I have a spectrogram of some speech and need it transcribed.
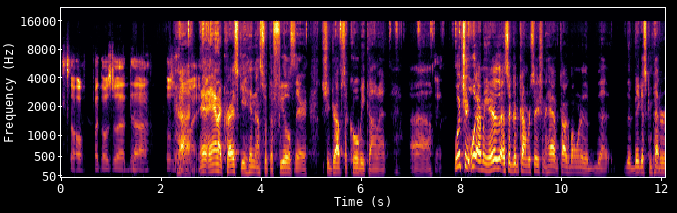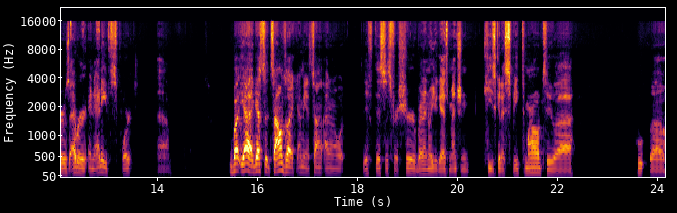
So, but those are the those are my. Anna Kreisky hitting us with the feels there. She drops a Kobe comment. Uh, Yeah. which I mean, that's a good conversation to have. Talk about one of the the, the biggest competitors ever in any sport. Um, but yeah, I guess it sounds like. I mean, it sounds. I don't know what, if this is for sure, but I know you guys mentioned he's going to speak tomorrow to uh, who uh,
